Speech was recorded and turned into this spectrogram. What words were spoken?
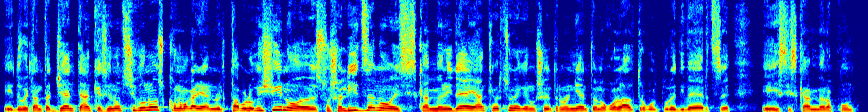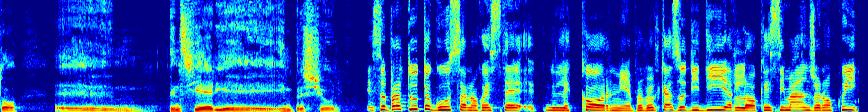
eh, dove tanta gente, anche se non si conoscono, magari hanno il tavolo vicino, eh, socializzano e si scambiano idee, anche persone che non c'entrano niente uno con l'altro, culture diverse e si scambiano appunto eh, pensieri e impressioni. E soprattutto gustano queste le cornie, è proprio il caso di dirlo, che si mangiano qui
